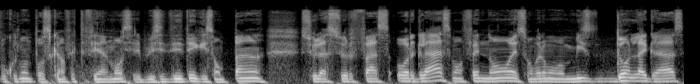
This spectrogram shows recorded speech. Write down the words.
Beaucoup de monde pense qu'en fait, finalement, c'est les publicités qui sont peintes sur la surface hors glace, mais en fait, non, elles sont vraiment mises dans la glace.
